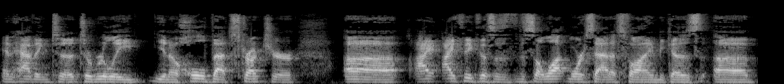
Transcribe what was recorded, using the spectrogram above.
and having to, to really, you know, hold that structure. Uh, I, I think this is, this is a lot more satisfying because, uh,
